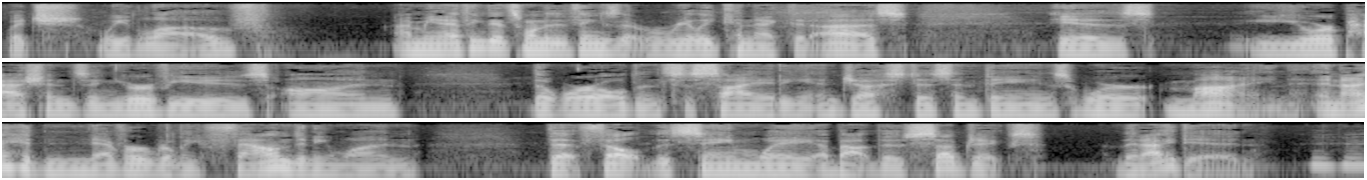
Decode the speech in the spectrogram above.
which we love. I mean, I think that's one of the things that really connected us is your passions and your views on the world and society and justice and things were mine. And I had never really found anyone that felt the same way about those subjects that I did. Mm-hmm.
